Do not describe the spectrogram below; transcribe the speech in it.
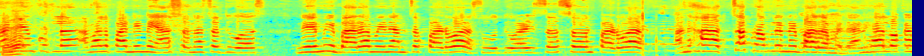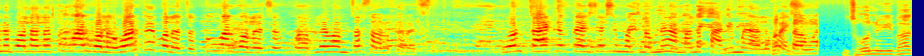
हा नियम कुठला? आम्हाला पाणी नाही. आज सणाचा दिवस. नेहमी बारा महिने आमचा पाडवा असो दिवाळीचा सण पाडवा. आणि हा आजचा प्रॉब्लेम नाही बारा महिने. आणि ह्या लोकांना बोलायला तू वर बोला वर काय बोलायचं? तू वर बोलायचं. प्रॉब्लेम आमचा सॉल्व्ह करायचा. कोण काय करता याच्याशी मतलब नाही. आम्हाला पाणी मिळालं पाहिजे. झोन विभाग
